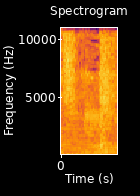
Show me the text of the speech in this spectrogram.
was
